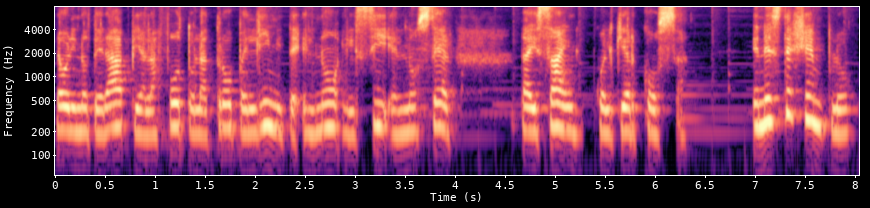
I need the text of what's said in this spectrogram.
la orinoterapia, la foto, la tropa, el límite, el no, el sí, el no ser, design, cualquier cosa. En este ejemplo,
